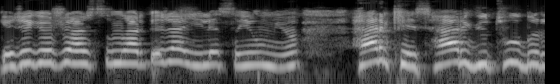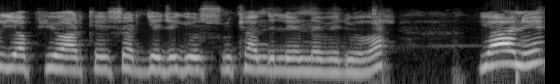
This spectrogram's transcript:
Gece görüşü aslında arkadaşlar hile sayılmıyor. Herkes her YouTuber yapıyor arkadaşlar. Gece görüşünü kendilerine veriyorlar. Yani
